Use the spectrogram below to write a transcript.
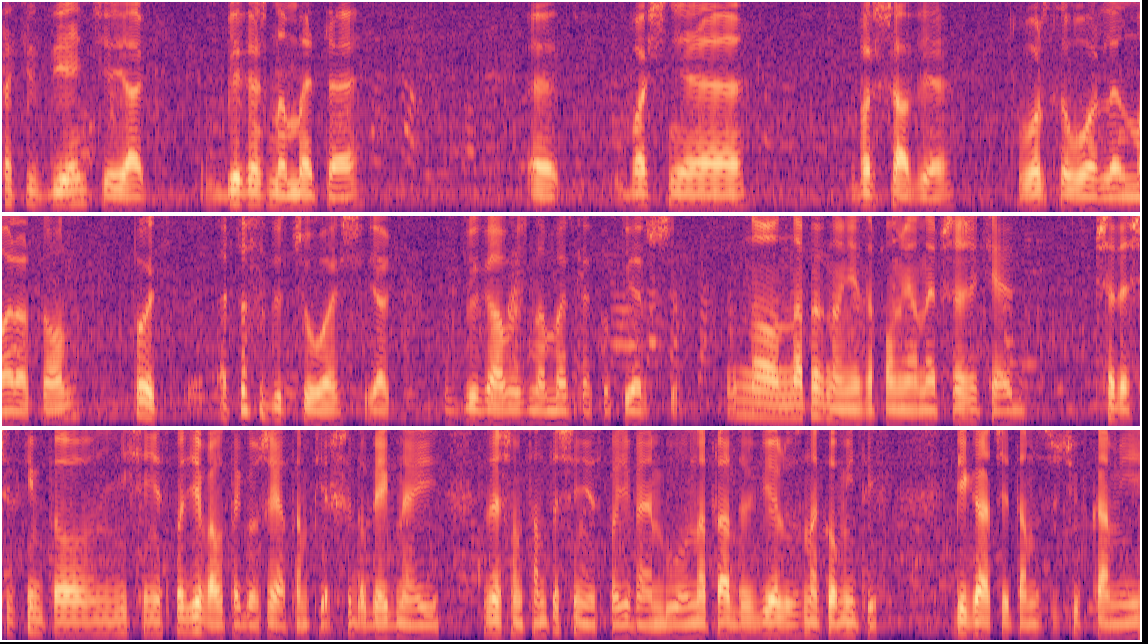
takie zdjęcie, jak wbiegasz na metę właśnie w Warszawie, Warsaw Warland Marathon. Powiedz, a co wtedy czułeś, jak wbiegałeś na metę jako pierwszy? No na pewno niezapomniane przeżycie. Przede wszystkim to nikt się nie spodziewał tego, że ja tam pierwszy dobiegnę i zresztą sam też się nie spodziewałem. Było naprawdę wielu znakomitych biegaczy tam z życiówkami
